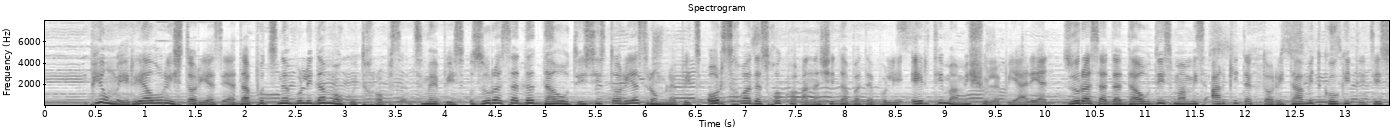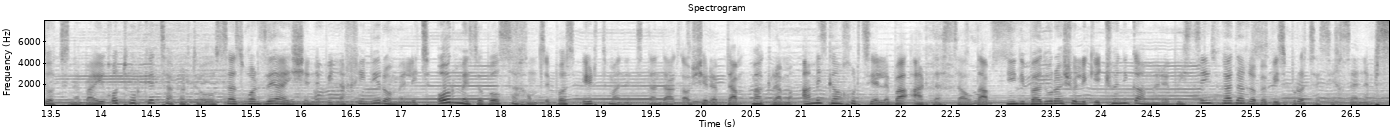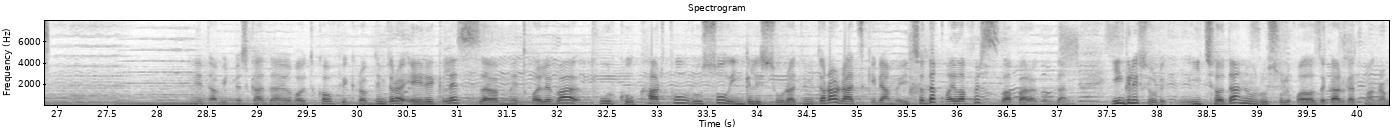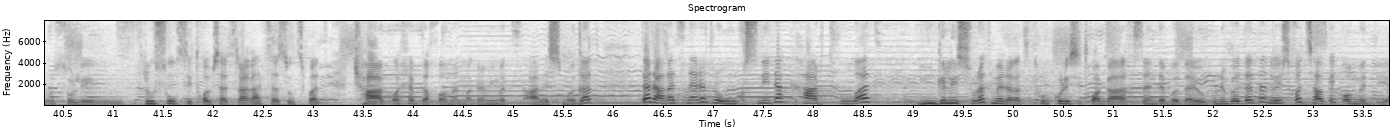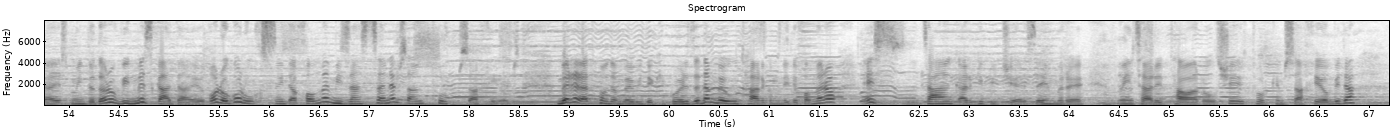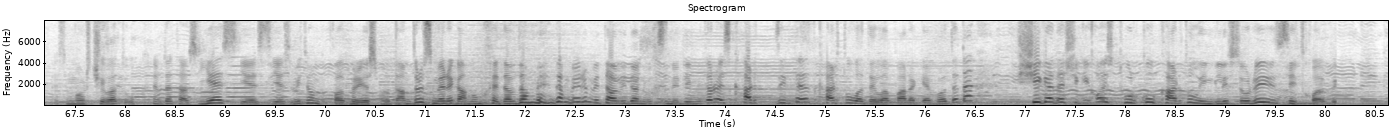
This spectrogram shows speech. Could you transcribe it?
ფილმი რეალური ისტორიაზეა დაფუძნებული და მოგვითხრობს ძმების ზურასა და დაუდის ისტორიას, რომლებიც ორ სხვადასხვა ქვეყანაში დაბადებული ერთი მამის შვილები არიან. ზურასა და დაუდის მამის არქიტექტორი დავით გოგიტიძის ოცნება იყო თურქეთ საქართველოს საზღვარზე აიშენებინა ხიდი, რომელიც ორ მეზობელ სახელმწიფოს ერთმანეთთან დააკავშირებდა, მაგრამ ამის განხორციელება არ დასწალდა. ნინი ბადურაშვილი კი ჩვენი კამერების წინ გადაღებების პროცესი ხსენებს. ნეტა ვინმეს გადაეღო თქო ფიქრობდი, იმიტომ რომ ერეკლეს მეტყველება თურქულ, ქართულ, რუსულ, ინგლისურად, იმიტომ რომ რაც კი რამე იცოდა, ყველაფერს ლაპარაკობდა. ინგლისური იცოდა, ნუ რუსული ყველაზე კარგად, მაგრამ რუსული რუსულ სიტყვებსაც რაღაცას უცბად ჩააკვეხებდა ხოლმე, მაგრამ იმათ არ ესმოდათ. და რაღაცნაირად რო უხსნიდა ქართულად ინგლისურად მე რაღაც თურქული სიტყვა გაახსენდებოდა, ეუბნებოდა და ნუ ეს ხო ცალკე კომედია, ეს მინდოდა რომ ვინმეს გადაეღო, როგორ უხსნიდა ხოლმე მიზანსცენებს ან თურქ მსახიობს. მე რა თქმა უნდა მე ვიდექი გვერდზე და მე უთარგმნიდი ხოლმე რომ ეს ძალიან კარგი ბიჭია ეს ემრე, ვინც არის თავაროლში თურქი მსახიობი და ეს მორჩილად უქნებდა თავს. yes, yes, yes, ვითომ ყველაფერი ესმოდა. ამ დროს მე რა გამომხედავდა მე და მე მე თავიდან უხსნიდი, იმიტომ რომ ეს ქართულად ქართულად ელაპარაკებოდა და შიგადაში იყო ეს თურქულ, ქართულ, ინგლისური სიტყვები.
